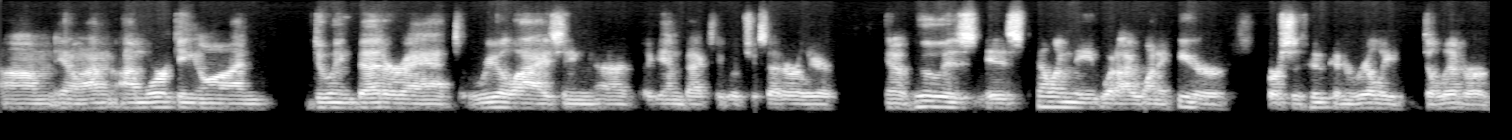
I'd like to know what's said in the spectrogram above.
um, you know, I'm I'm working on doing better at realizing uh, again back to what you said earlier. You know, who is is telling me what I want to hear versus who can really deliver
